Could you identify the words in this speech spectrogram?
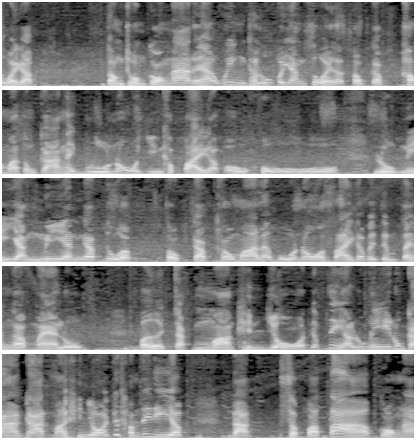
สวยครับต้องชมกองหน้าด้วยฮะ วิ่งทะลุไปยังสวยแล้วตบกับเข้ามาตรงกลางให้บรูโน่ยิงเข้าไปครับ โอ้โห ลูกนี้ยังเนียนครับ ดูครับ ตบกลับเข้ามาแล้วบูโน่ใส่เข้าไปเต็มๆครับแหมลูกเปิดจากมาคินโยสครับนี่ครับลูกนี้ลูกกาอากาศมาคินโยสก็ทำได้ดีครับ ดักสปาร์ต้าครับกองหน้า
